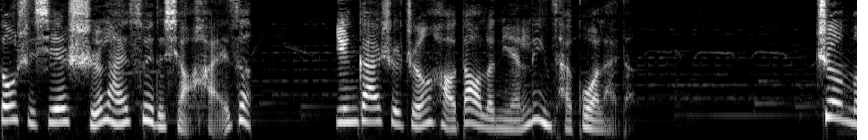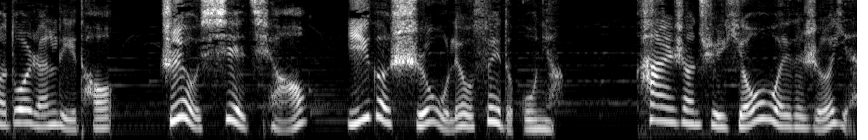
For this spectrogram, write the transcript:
都是些十来岁的小孩子，应该是正好到了年龄才过来的。这么多人里头，只有谢桥一个十五六岁的姑娘，看上去尤为的惹眼。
